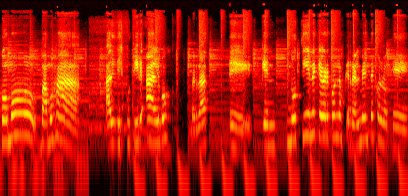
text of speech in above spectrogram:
¿Cómo vamos a, discutir algo, verdad? Eh, que no tiene que ver con lo que realmente con lo que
